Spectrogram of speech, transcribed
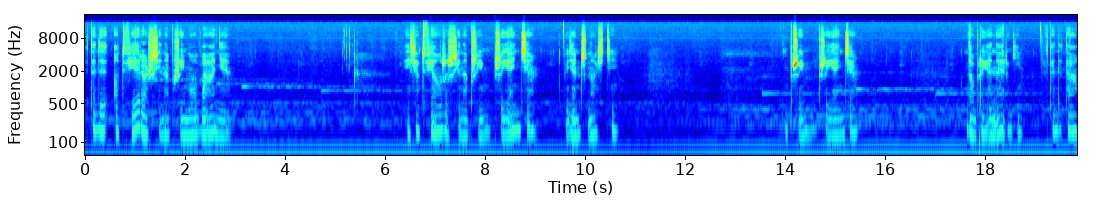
wtedy otwierasz się na przyjmowanie. Jeśli otworzysz się na przyjęcie wdzięczności i przyjęcie dobrej energii, wtedy ta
